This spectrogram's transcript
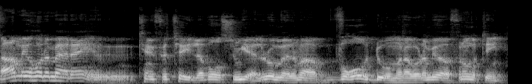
Ja men jag håller med dig. Kan ju förtydliga vad som gäller då med de här VAR-domarna, vad de gör för någonting.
